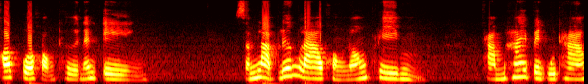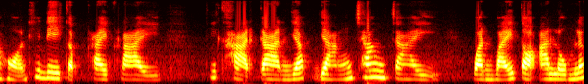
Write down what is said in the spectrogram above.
ครอบครัวของเธอนั่นเองสำหรับเรื่องราวของน้องพิมพ์ทำให้เป็นอุทาหรณ์ที่ดีกับใครๆ ที่ขาดการยับยั้งชั่งใจหวั่นไหวต่ออารมณ์และ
